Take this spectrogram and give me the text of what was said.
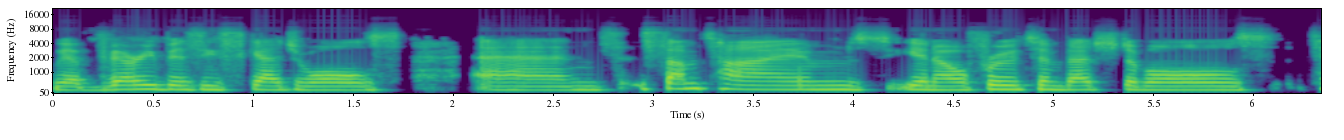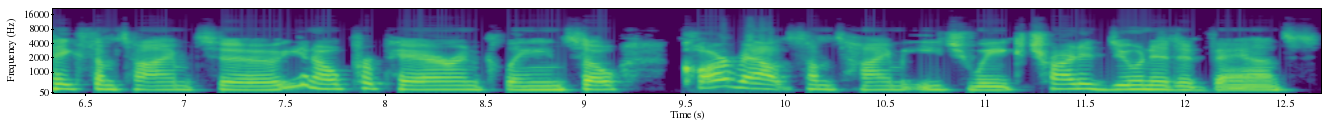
we have very busy schedules, and sometimes, you know, fruits and vegetables take some time to, you know, prepare and clean. So carve out some time each week, try to do it in advance.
